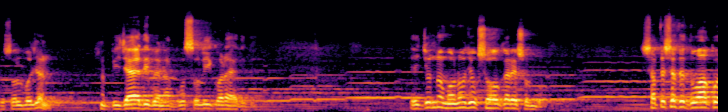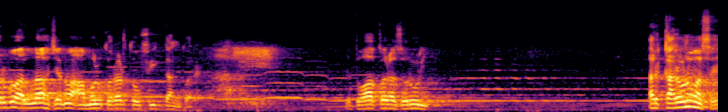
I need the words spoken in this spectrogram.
গোসল বোঝেন? বিজয় দিবে না, গোসলই করায় দিবে। এই জন্য মনোযোগ সহকারে শুনব। সাথে সাথে দোয়া করব, আল্লাহ যেন আমল করার তৌফিক দান করে। দোয়া করা জরুরি। আর কারণও আছে।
